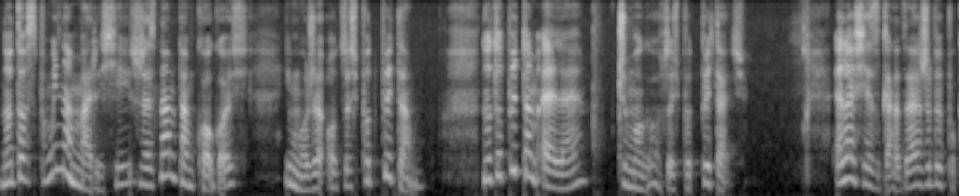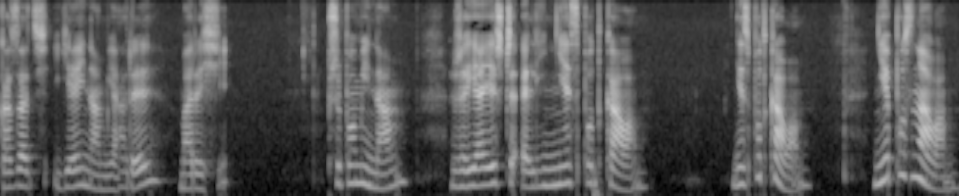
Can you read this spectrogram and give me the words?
No to wspominam Marysi, że znam tam kogoś i może o coś podpytam. No to pytam Elę, czy mogę o coś podpytać. Ela się zgadza, żeby pokazać jej namiary Marysi. Przypominam, że ja jeszcze Eli nie spotkałam. Nie spotkałam. Nie poznałam.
